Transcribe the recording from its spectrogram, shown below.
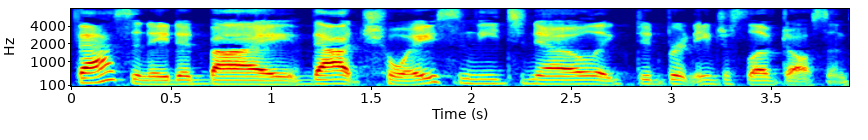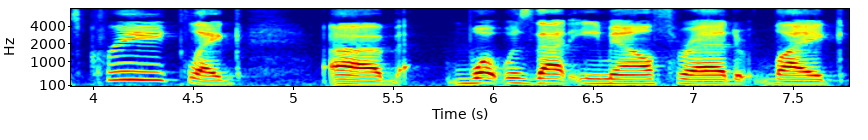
fascinated by that choice, need to know like, did Britney just love Dawson's Creek? Like, um, what was that email thread like?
